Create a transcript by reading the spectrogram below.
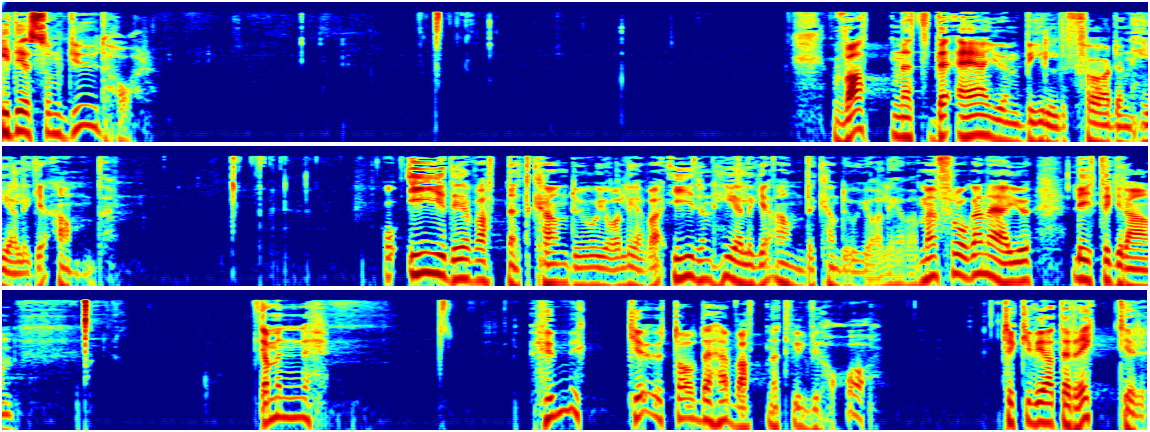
i det som Gud har. Vattnet det är ju en bild för den helige ande. Och i det vattnet kan du och jag leva. I den helige ande kan du och jag leva. Men frågan är ju lite grann, ja men hur mycket av det här vattnet vill vi ha? Tycker vi att det räcker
